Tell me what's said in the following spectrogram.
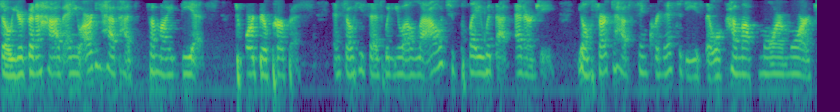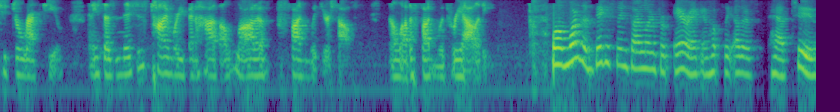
So you're going to have, and you already have had some ideas toward your purpose. And so he says, when you allow to play with that energy, you'll start to have synchronicities that will come up more and more to direct you. And he says, and this is time where you're going to have a lot of fun with yourself and a lot of fun with reality. Well, one of the biggest things I learned from Erik, and hopefully others have too,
